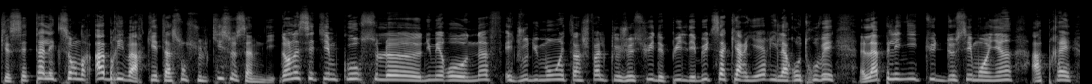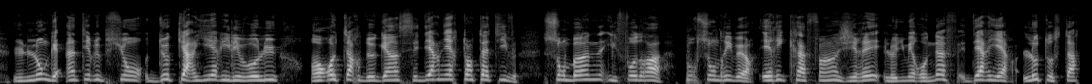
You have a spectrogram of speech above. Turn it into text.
que c'est Alexandre Abrivard qui est à son sulky ce samedi. Dans la septième course, le numéro 9, Edjo Dumont, est un cheval que je suis depuis le début de sa carrière. Il a retrouvé la plénitude de ses moyens après une longue interruption de carrière. Il évolue en retard de gain. Ses dernières tentatives sont bonnes. Il faudra pour son driver Eric Raffin gérer le numéro 9 derrière l'autostart,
